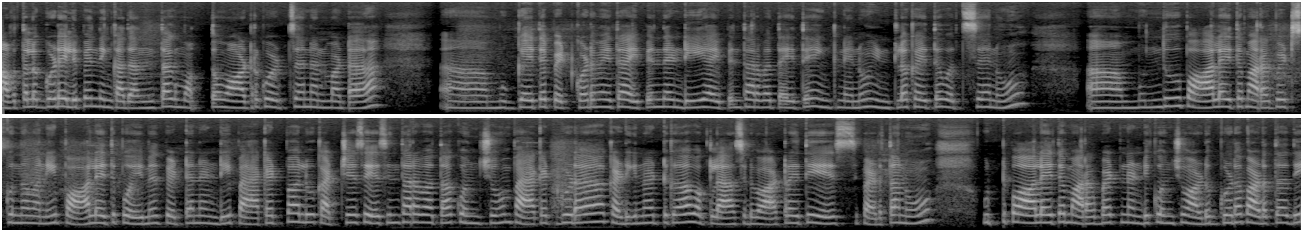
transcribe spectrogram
అవతలకి కూడా వెళ్ళిపోయింది ఇంక అదంతా మొత్తం వాటర్ కొట్టాను అనమాట ముగ్గు అయితే పెట్టుకోవడం అయితే అయిపోయిందండి. అయిపోయిన తర్వాత అయితే ఇంక నేను ఇంట్లోకి అయితే వచ్చాను ముందు పాలైతే పాలు పాలైతే పొయ్యి మీద పెట్టానండి. ప్యాకెట్ పాలు కట్ చేసి వేసిన తర్వాత కొంచెం ప్యాకెట్ కూడా కడిగినట్టుగా ఒక గ్లాసుడు వాటరయితే వేసి పెడతాను. ఉట్టి పాలు అయితే మరగబెట్టనండి. కొంచెం అడుగు కూడా పడుతుంది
